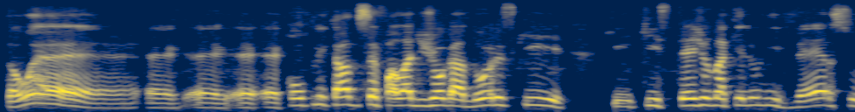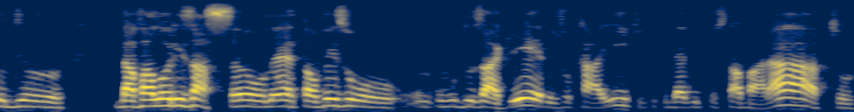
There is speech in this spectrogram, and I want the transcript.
Então é, é, é, é complicado você falar de jogadores que, que, que estejam naquele universo do, da valorização, né? Talvez o, um dos zagueiros, o Kaique, que deve custar barato,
